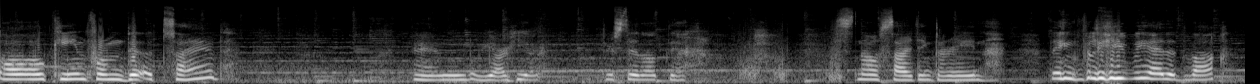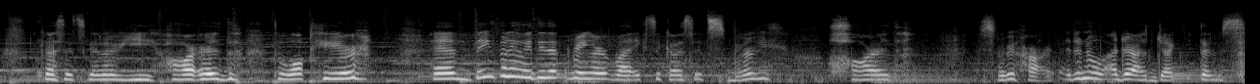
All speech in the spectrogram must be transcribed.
all came from the outside, and we are here. They're still out there. Now starting to rain. Thankfully, we headed back because it's gonna be hard to walk here. And thankfully, we didn't bring our bikes because it's very hard. It's very hard. I don't know other adjectives.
